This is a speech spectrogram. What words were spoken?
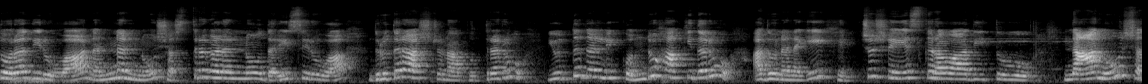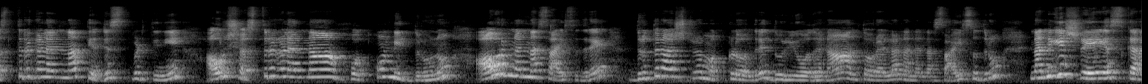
ತೊರೆದಿರುವ, ನನ್ನನ್ನು ಶಸ್ತ್ರಗಳನ್ನು ಧರಿಸಿರುವ ಧೃತರಾಷ್ಟ್ರನ ಪುತ್ರರು ಯುದ್ಧದಲ್ಲಿ ಕೊಂದು ಹಾಕಿದರೂ. ಅದು ನನಗೆ ಹೆಚ್ಚು ಶ್ರೇಯಸ್ಕರವಾದೀತು. ನಾನು ಶಸ್ತ್ರಗಳನ್ನು ತ್ಯಜಿಸ್ಬಿಡ್ತೀನಿ. ಅವ್ರು ಶಸ್ತ್ರಗಳನ್ನು ಹೊತ್ಕೊಂಡಿದ್ರು ಅವ್ರು ನನ್ನ ಸಾಯಿಸಿದ್ರೆ ಧೃತರಾಷ್ಟ್ರ ಮಕ್ಕಳು ಅಂದ್ರೆ ದುರ್ಯೋಧನ ಅಂಥವರೆಲ್ಲ ನನ್ನನ್ನು ಸಾಯಿಸಿದ್ರು. ನನಗೆ ಶ್ರೇಯಸ್ಕರ.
